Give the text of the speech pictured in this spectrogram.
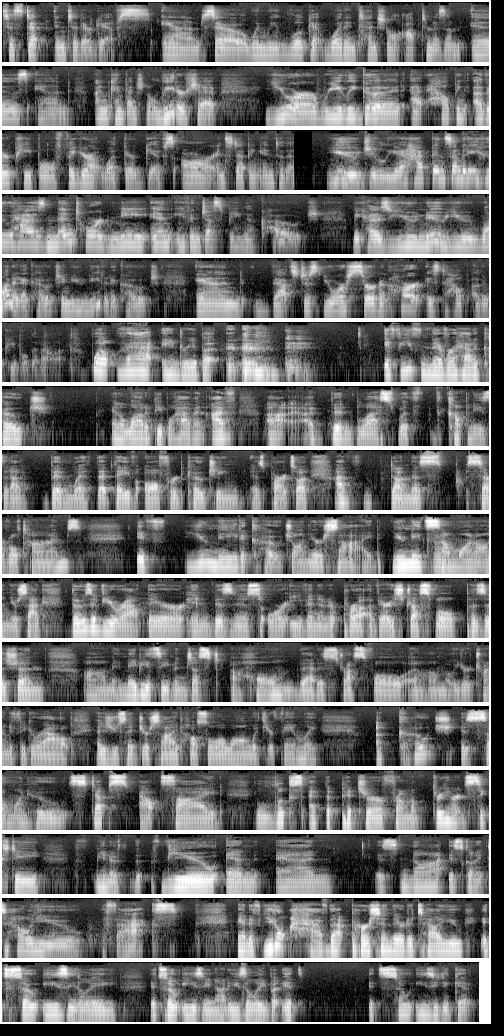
to step into their gifts. And so when we look at what intentional optimism is and unconventional leadership, you are really good at helping other people figure out what their gifts are and stepping into them. You, Julia, have been somebody who has mentored me in even just being a coach because you knew you wanted a coach and you needed a coach and that's just your servant heart is to help other people develop. Well, that Andrea, but if you've never had a coach, and a lot of people haven't. I've uh, I've been blessed with the companies that I've been with that they've offered coaching as part. So I've done this several times. If you need a coach on your side. You need mm. someone mm. on your side. Those of you are out there in business or even in a, pro, a very stressful position, um, and maybe it's even just a home that is stressful. Um, you're trying to figure out, as you said, your side hustle along with your family a coach is someone who steps outside, looks at the picture from a 360, you know, view and and is not is going to tell you the facts. And if you don't have that person there to tell you, it's so easily it's so easy, not easily, but it's it's so easy to get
